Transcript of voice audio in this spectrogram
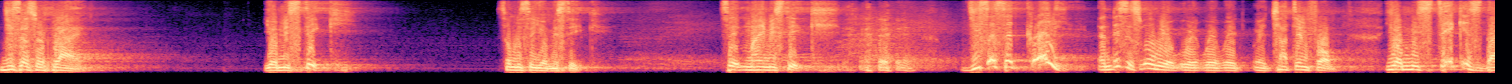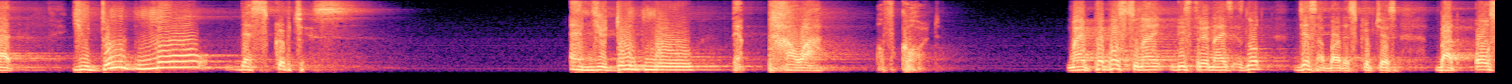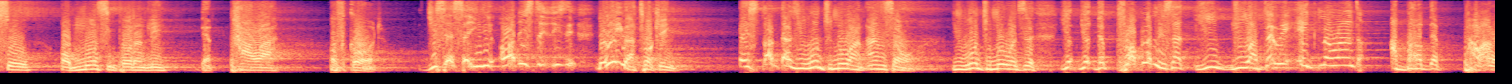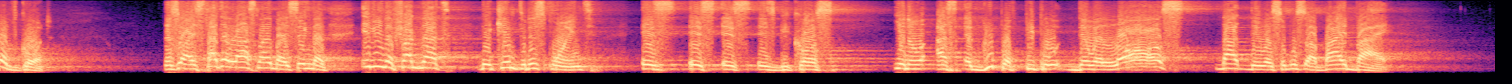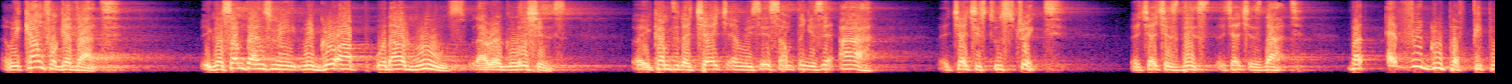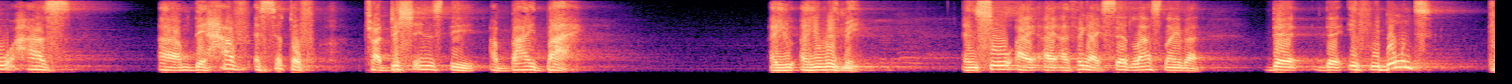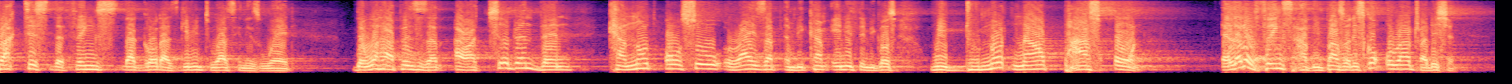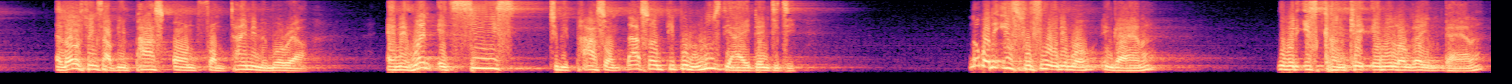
Jesus replied, Your mistake. Somebody say, Your mistake. Say, My mistake. Jesus said clearly, and this is where we're, we're, we're, we're chatting from. Your mistake is that you don't know the scriptures and you don't know the power of God. My purpose tonight, these three nights, is not just about the scriptures, but also, or most importantly, the power of God. Jesus said, you all these things, the way you are talking, it's not that you want to know an answer. You want to know what's the, you, you, the problem is that you, you are very ignorant about the power of God. And so I started last night by saying that even the fact that they came to this point is, is, is, is because you know, as a group of people, there were laws that they were supposed to abide by. And we can't forget that. Because sometimes we, we grow up without rules, without regulations. So you come to the church and we say something, you say, ah, the church is too strict. The church is this, the church is that. But every group of people has, um, they have a set of traditions they abide by. Are you, are you with me? And so I, I, I, think I said last night that the, the, if we don't practice the things that God has given to us in His Word, then what happens is that our children then cannot also rise up and become anything because we do not now pass on. A lot of things have been passed on. It's called oral tradition. A lot of things have been passed on from time immemorial. And when it ceases to be passed on, that's when people lose their identity. Nobody eats fufu anymore in Guyana. Nobody eats kenkey any longer in Guyana.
